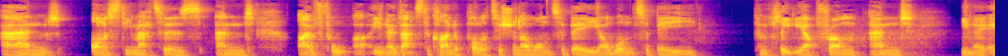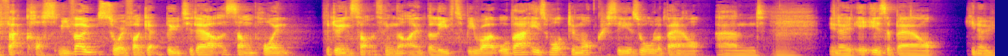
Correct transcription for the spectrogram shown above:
and honesty matters. And I've thought, uh, you know, that's the kind of politician I want to be. I want to be completely upfront. And, you know, if that costs me votes or if I get booted out at some point for doing something that I believe to be right, well, that is what democracy is all about. And, mm. You know, it is about, you know,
